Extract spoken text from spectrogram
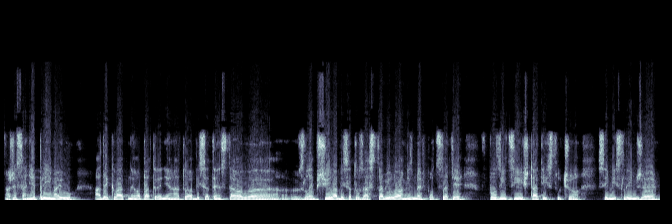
a že sa nepríjmajú adekvátne opatrenia na to, aby sa ten stav e, zlepšil, aby sa to zastavilo a my sme v podstate v pozícii štatistu, čo si myslím, že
